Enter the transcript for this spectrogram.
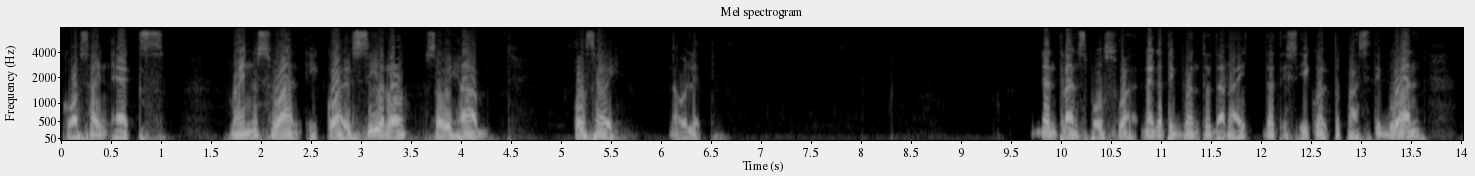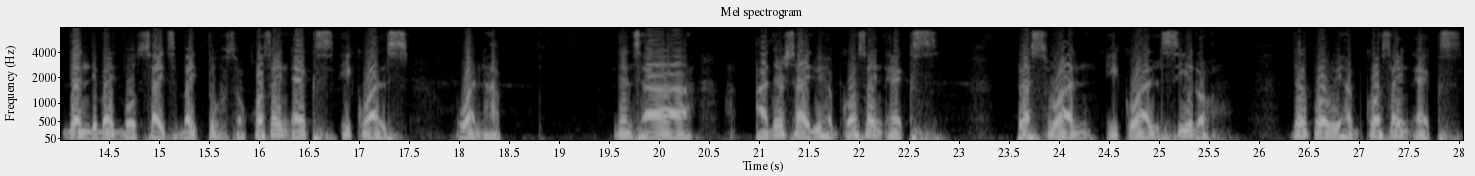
cosine x minus 1 equals 0. So we have, oh sorry, naulit. Then transpose 1, negative 1 to the right, that is equal to positive 1. Then divide both sides by 2. So cosine x equals 1 half. Then sa other side, we have cosine x plus 1 equals 0. Therefore, we have cosine x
